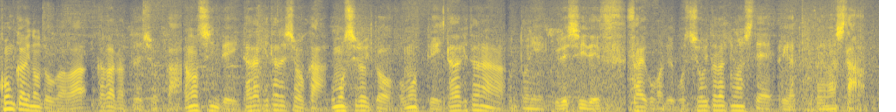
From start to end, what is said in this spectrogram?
今回の動画はいかがだったでしょうか？楽しんでいただけたでしょうか？面白いと思っていただけたなら本当に嬉しいです。最後までご視聴いただきましてありがとうございました。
